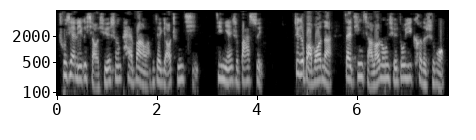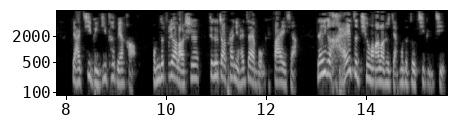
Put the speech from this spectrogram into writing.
出现了一个小学生，太棒了！他叫姚成启，今年是八岁。这个宝宝呢，在听小劳中学中医课的时候呀，记笔记特别好。我们的助教老师，这个照片你还在不？给发一下。人一个孩子听王老师讲课的时候记笔记。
